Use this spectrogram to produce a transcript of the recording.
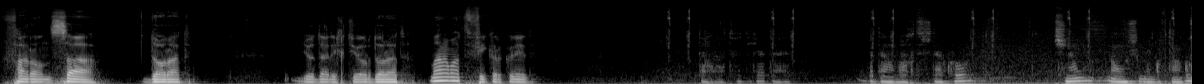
фаронса дорад. Ё дар ихтиёр дорад. Марҳамат фикр кунед. Давлатҳои дигар бадан вақтишдаку чиём номуш мегуфтанку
